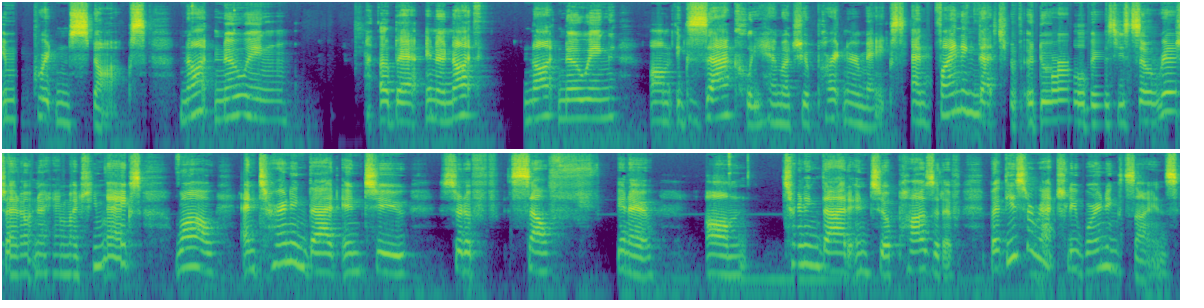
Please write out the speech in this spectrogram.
important stocks, not knowing about, you know, not not knowing um, exactly how much your partner makes and finding that sort of adorable because he's so rich, I don't know how much he makes. Wow. And turning that into sort of self, you know, um, turning that into a positive. But these are actually warning signs,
